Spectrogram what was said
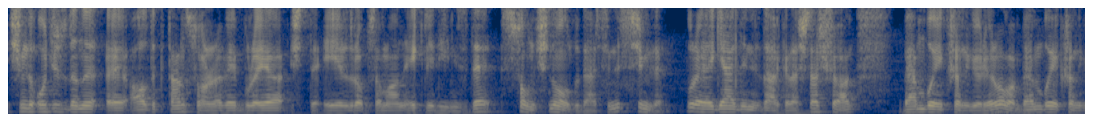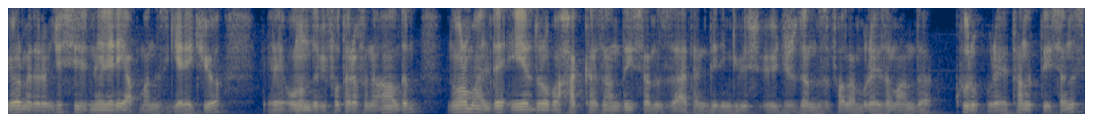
Şimdi o cüzdanı e, aldıktan sonra ve buraya işte airdrop zamanı eklediğinizde sonuç ne oldu dersiniz. Şimdi buraya geldiğinizde arkadaşlar şu an ben bu ekranı görüyorum ama ben bu ekranı görmeden önce siz neleri yapmanız gerekiyor? Ee, onun da bir fotoğrafını aldım. Normalde airdrop'a hak kazandıysanız zaten dediğim gibi e, cüzdanınızı falan buraya zamanda kurup buraya tanıttıysanız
